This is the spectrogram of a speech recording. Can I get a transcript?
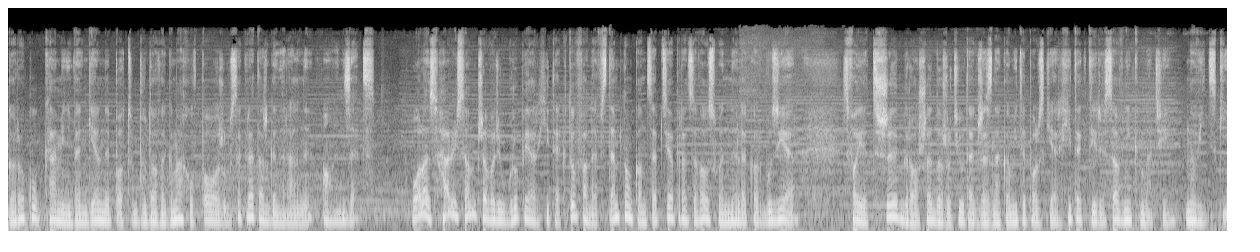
roku kamień węgielny pod budowę gmachów położył sekretarz generalny ONZ. Wallace Harrison przewodził grupie architektów, ale wstępną koncepcję opracował słynny Le Corbusier. Swoje trzy grosze dorzucił także znakomity polski architekt i rysownik Maciej Nowicki.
